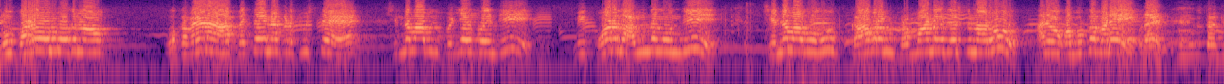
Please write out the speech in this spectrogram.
నువ్వు బర్ర పోతున్నావు ఒకవేళ పెద్ద అక్కడ చూస్తే చిన్నబాబుకి పెళ్ళి అయిపోయింది. మీ కోడలు అందంగా ఉంది. చిన్నబాబు కాపురం బ్రహ్మాండంగా చేస్తున్నారు అని ఒక ముక్క పడే. ముందు దాన్ని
